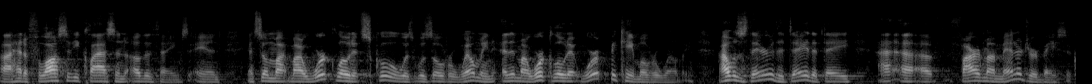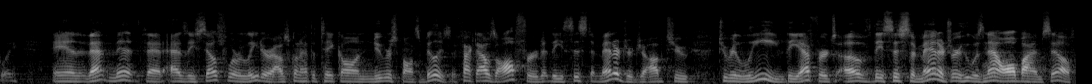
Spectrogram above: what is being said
I had a philosophy class and other things. And, and so my, my workload at school was, was overwhelming. And then my workload at work became overwhelming. I was there the day that they uh, uh, fired my manager, basically. And that meant that as a sales floor leader, I was going to have to take on new responsibilities. In fact, I was offered the assistant manager job to, to relieve the efforts of the assistant manager who was now all by himself.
